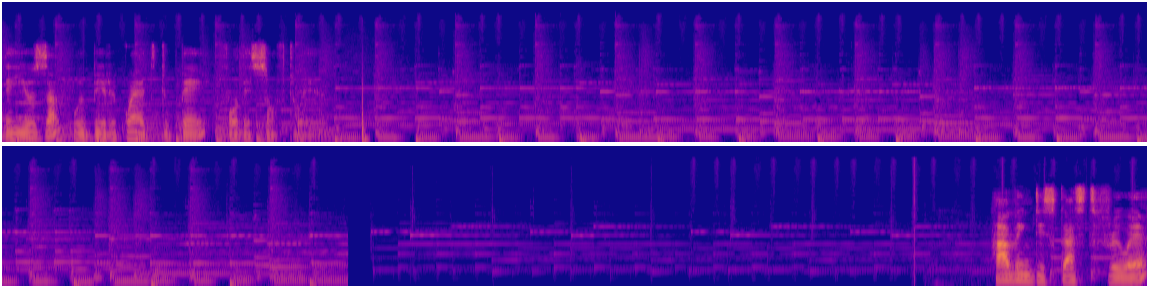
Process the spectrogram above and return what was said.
the user will be required to pay for the software. Having discussed freeware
